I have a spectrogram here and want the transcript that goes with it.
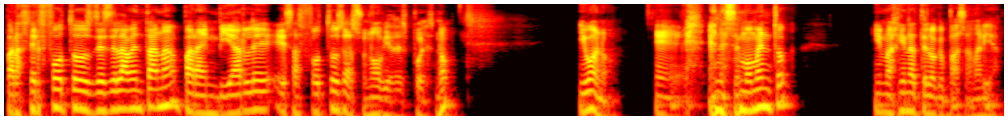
para hacer fotos desde la ventana para enviarle esas fotos a su novia después, ¿no? Y bueno, eh, en ese momento, imagínate lo que pasa, María.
